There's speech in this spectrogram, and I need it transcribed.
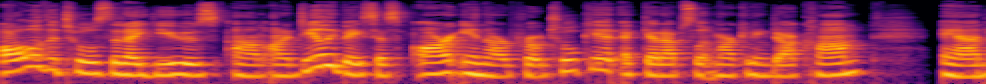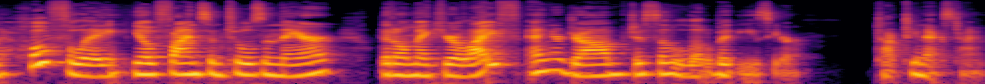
All of the tools that I use um, on a daily basis are in our Pro Toolkit at getabsolutemarketing.com. And hopefully, you'll find some tools in there that'll make your life and your job just a little bit easier. Talk to you next time.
